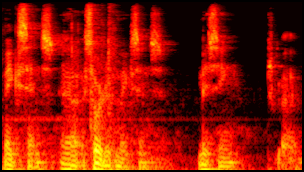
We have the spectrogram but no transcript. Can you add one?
makes sense. Uh, sort of makes sense. Missing scribe.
